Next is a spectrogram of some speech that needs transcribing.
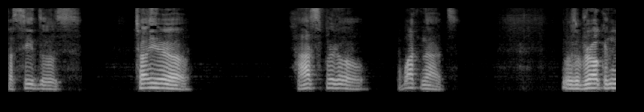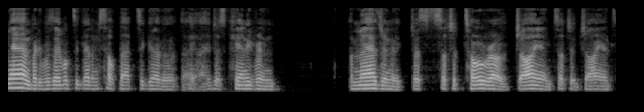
Hasidus, Torah, hospital, whatnot. He was a broken man, but he was able to get himself back together. I, I just can't even imagine it. Just such a Torah giant, such a giant.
